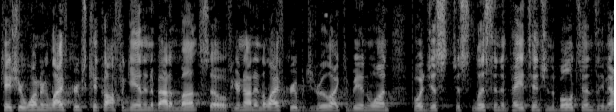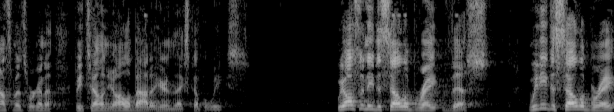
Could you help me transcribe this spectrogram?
In case you're wondering, life groups kick off again in about a month. So if you're not in a life group but you'd really like to be in one, boy, just, just listen and pay attention to bulletins, the announcements. We're going to be telling you all about it here in the next couple weeks. We also need to celebrate this. We need to celebrate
